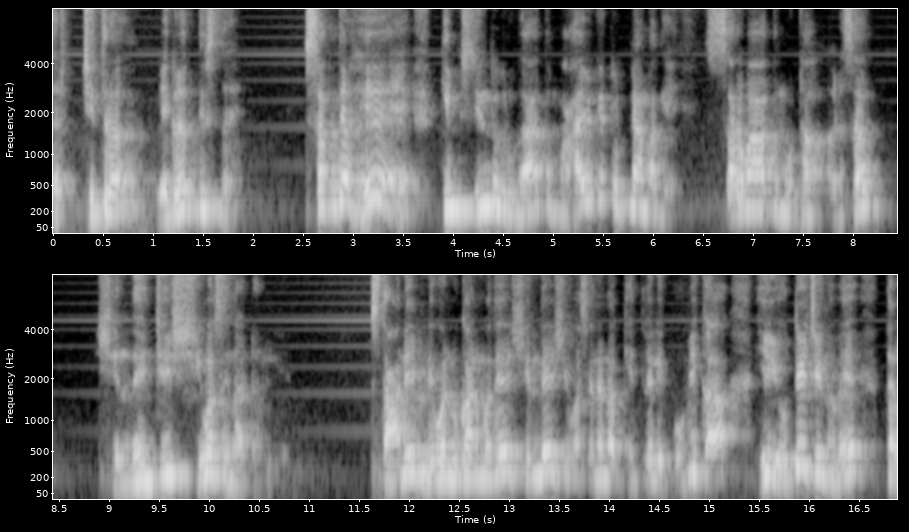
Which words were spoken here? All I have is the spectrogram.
तर चित्र वेगळंच दिसतंय. सत्य हे आहे की सिंधुदुर्गात महायुती तुटण्यामागे सर्वात मोठा अडसर शिंदेची शिवसेना ठरली. स्थानिक निवडणुकांमध्ये शिंदे शिवसेनेनं घेतलेली भूमिका ही युतीची नव्हे तर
